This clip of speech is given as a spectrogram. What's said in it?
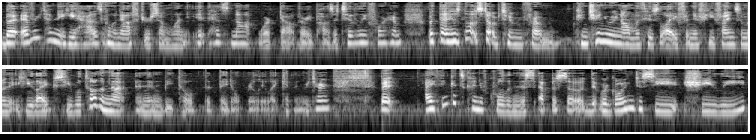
But every time that he has gone after someone, it has not worked out very positively for him. But that has not stopped him from continuing on with his life. And if he finds someone that he likes, he will tell them that and then be told that they don't really like him in return. But I think it's kind of cool in this episode that we're going to see Shili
